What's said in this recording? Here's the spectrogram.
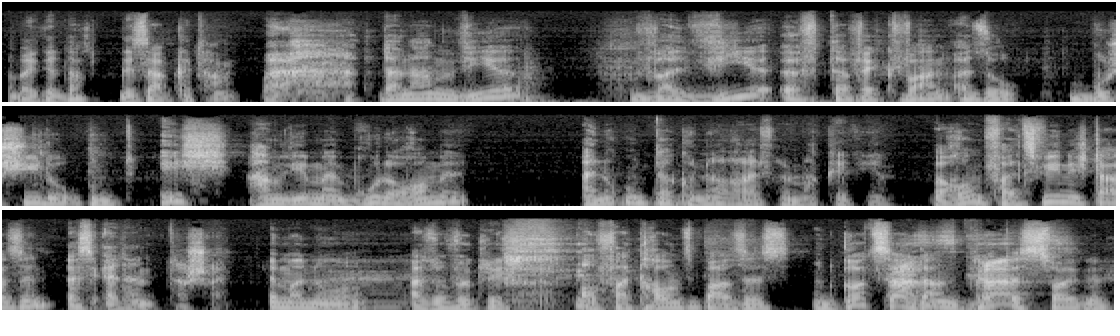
dabei gedacht, gesagt, getan. Dann haben wir, weil wir öfter weg waren, also Bushido und ich, haben wir meinem Bruder Rommel eine Untergeneralvollmacht gegeben. Warum? Falls wir nicht da sind, dass er dann unterschreibt. Immer nur, also wirklich auf Vertrauensbasis. Und Gott sei Dank, Gott ist Zeuge,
